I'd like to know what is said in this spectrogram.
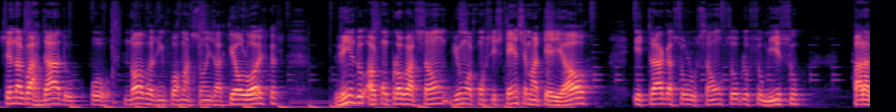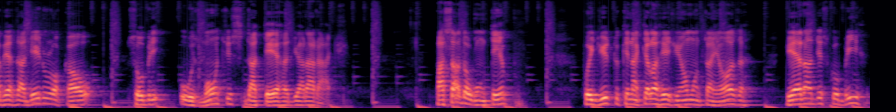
sendo aguardado por novas informações arqueológicas, vindo a comprovação de uma consistência material e traga solução sobre o sumiço para verdadeiro local sobre os montes da terra de Ararat. Passado algum tempo, foi dito que naquela região montanhosa vieram a descobrir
